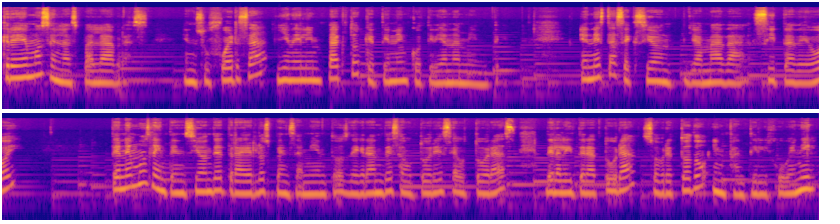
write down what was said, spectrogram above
Creemos en las palabras, en su fuerza y en el impacto que tienen cotidianamente. En esta sección llamada Cita de hoy, tenemos la intención de traer los pensamientos de grandes autores y autoras de la literatura, sobre todo infantil y juvenil.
